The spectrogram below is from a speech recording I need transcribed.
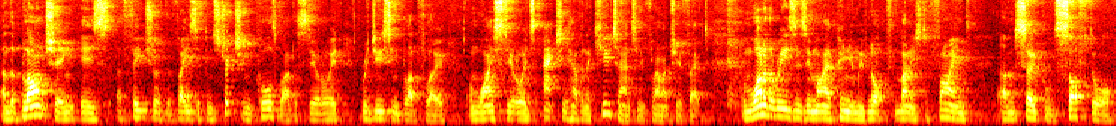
And the blanching is a feature of the vasoconstriction caused by the steroid, reducing blood flow, and why steroids actually have an acute anti-inflammatory effect. And one of the reasons, in my opinion, we've not managed to find um, so-called soft or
